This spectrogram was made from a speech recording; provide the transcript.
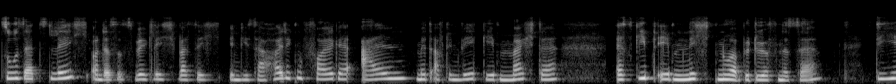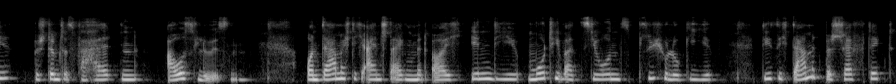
zusätzlich, und das ist wirklich, was ich in dieser heutigen Folge allen mit auf den Weg geben möchte, es gibt eben nicht nur Bedürfnisse, die bestimmtes Verhalten auslösen. Und da möchte ich einsteigen mit euch in die Motivationspsychologie, die sich damit beschäftigt,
